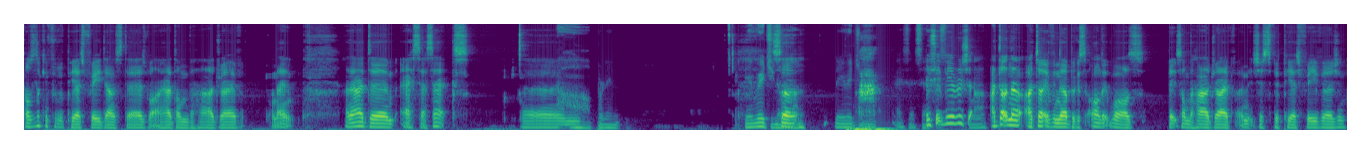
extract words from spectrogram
I was looking for the PS3 downstairs, what I had on the hard drive, and I and I had um, SSX. Um, oh, brilliant. The original So- one. The original SSX. is it the original? I don't know. I don't even know because all it was, it's on the hard drive, and it's just the PS3 version.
